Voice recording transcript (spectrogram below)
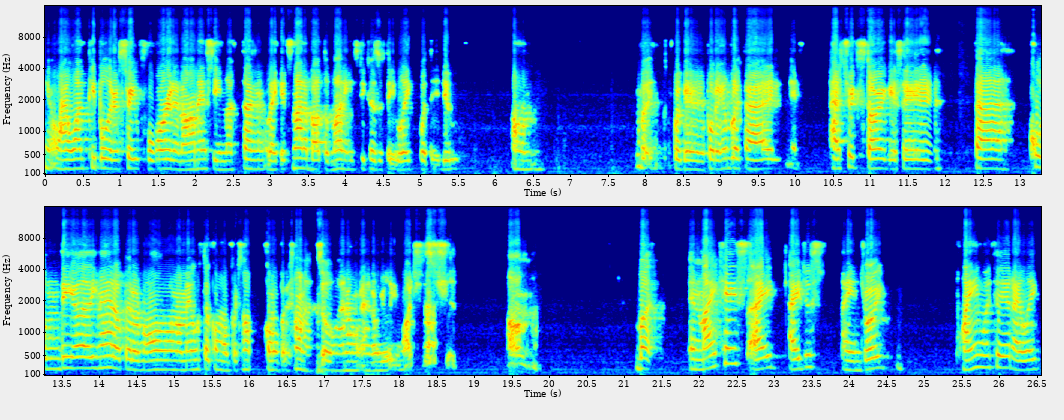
you know, I want people that are straightforward and honest y no están, like, it's not about the money, it's because if they like what they do. Um, porque, por ejemplo, está el, el Patrick Starrr, que ese está cundido de dinero, pero no, no me gusta como, perso como persona, so I don't, I don't really watch this shit. Um, but in my case, I, I just, I enjoy playing with it. I like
